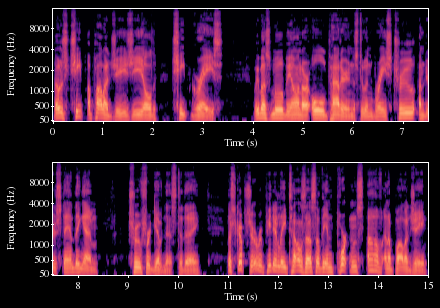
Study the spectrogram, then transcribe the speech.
Those cheap apologies yield cheap grace. We must move beyond our old patterns to embrace true understanding and true forgiveness today. The scripture repeatedly tells us of the importance of an apology.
